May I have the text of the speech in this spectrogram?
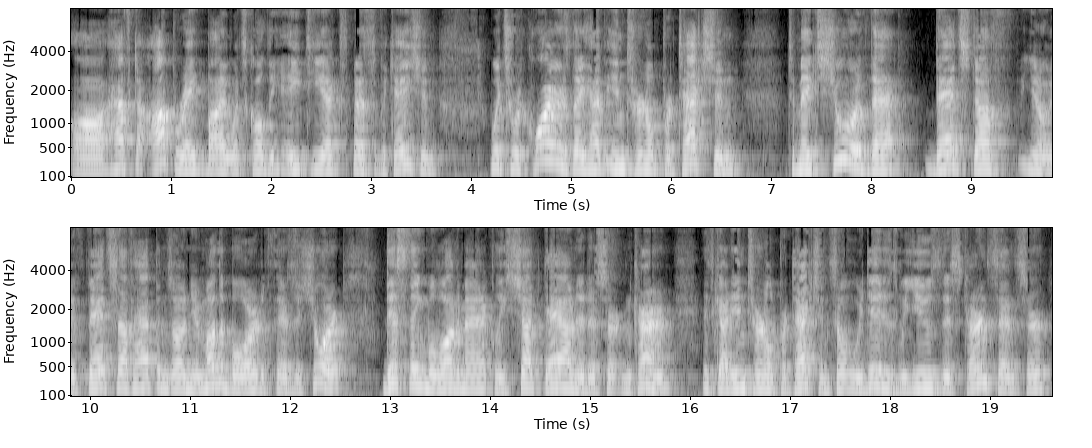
uh, have to operate by what's called the ATX specification, which requires they have internal protection to make sure that bad stuff, you know, if bad stuff happens on your motherboard, if there's a short, this thing will automatically shut down at a certain current. It's got internal protection. So what we did is we used this current sensor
